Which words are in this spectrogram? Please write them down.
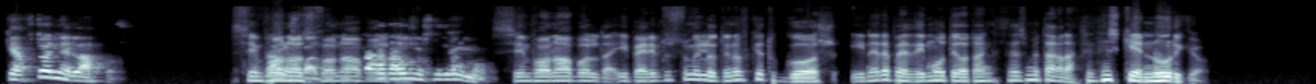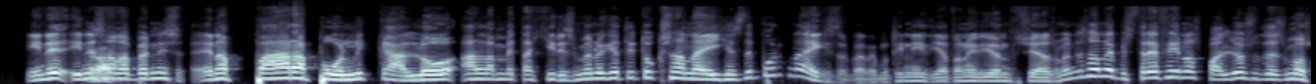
και αυτό είναι λάθος. Συμφωνώ, συμφωνώ απόλυτα. Συμφωνώ απόλυτα. Η περίπτωση του Μιλουτίνοφ και του Γκος είναι ρε παιδί μου ότι όταν θες μεταγραφή θες καινούριο. Είναι, είναι σαν να παίρνεις ένα πάρα πολύ καλό, αλλά μεταχειρισμένο γιατί το ξαναείχες. Δεν μπορεί να έχεις, ρε παιδί μου, την ίδια, τον ίδιο ενθουσιασμό. Είναι σαν να επιστρέφει ένας παλιός σου δεσμός.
